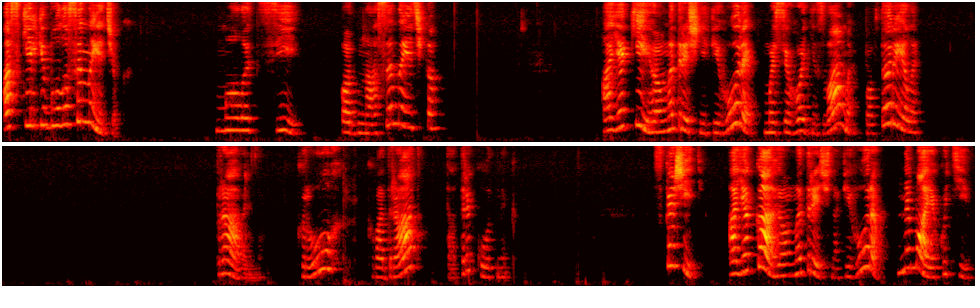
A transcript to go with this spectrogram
А скільки було синичок? Молодці! Одна синичка. А які геометричні фігури ми сьогодні з вами повторили? Правильно, круг, квадрат та трикутник. Скажіть, а яка геометрична фігура не має кутів?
